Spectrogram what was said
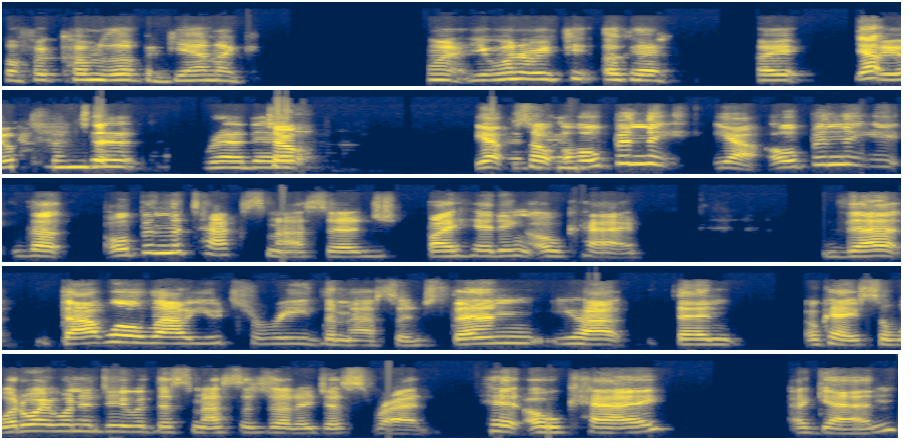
So if it comes up again, like, you want to repeat? Okay. I Yep. I opened it, read it. So, yep. So then- open the yeah, open the the open the text message by hitting OK. That that will allow you to read the message. Then you have then okay. So what do I want to do with this message that I just read? Hit OK again,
